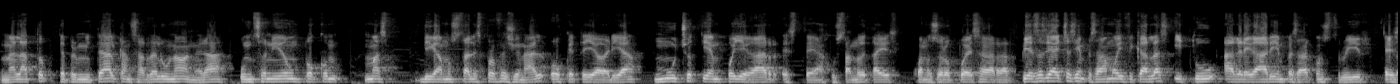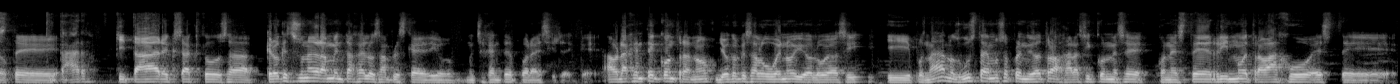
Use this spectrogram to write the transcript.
una laptop, te permite alcanzar de alguna manera un sonido un poco más digamos, tal es profesional o que te llevaría mucho tiempo llegar este, ajustando detalles cuando solo puedes agarrar piezas ya hechas y empezar a modificarlas y tú agregar y empezar a construir este Quitar. quitar, exacto. O sea, creo que esa es una gran ventaja de los samples que digo, mucha gente podrá decir de que habrá gente en contra, ¿no? Yo creo que es algo bueno y yo lo veo así. Y pues nada, nos gusta, hemos aprendido a trabajar así con ese, con este ritmo de trabajo, este,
